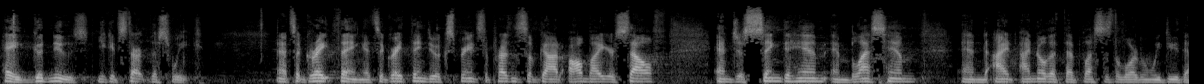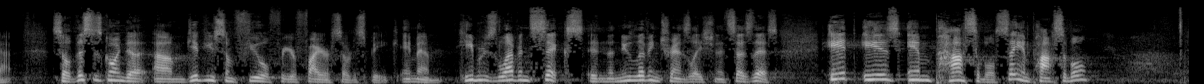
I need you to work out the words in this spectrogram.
hey, good news. You could start this week. And it's a great thing. It's a great thing to experience the presence of God all by yourself and just sing to Him and bless Him and I, I know that that blesses the Lord when we do that. So this is going to um, give you some fuel for your fire, so to speak. Amen. Hebrews 11, 6, in the New Living Translation, it says this. It is impossible. Say impossible. impossible.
